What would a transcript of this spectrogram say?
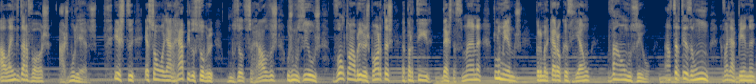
além de dar voz às mulheres. Este é só um olhar rápido sobre o Museu de Serralves. Os museus voltam a abrir as portas a partir desta semana, pelo menos para marcar a ocasião, vá ao museu. Há certeza um que vale a pena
